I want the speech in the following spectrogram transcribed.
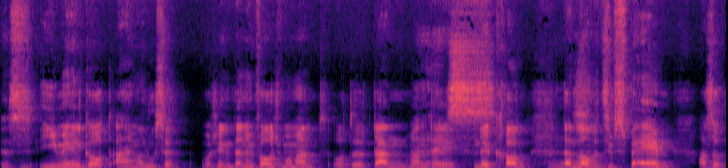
das E-Mail geht einmal raus, wahrscheinlich dann im falschen Moment oder dann, wenn yes. der nicht kann, yes. dann landet es im Spam. Also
